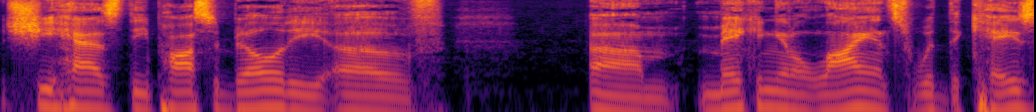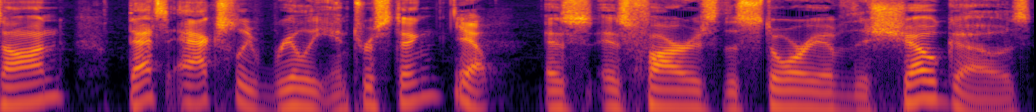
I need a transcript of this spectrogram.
she has the possibility of um, making an alliance with the Kazon. That's actually really interesting Yep. as as far as the story of the show goes.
